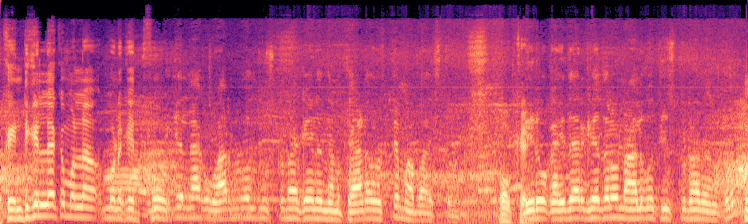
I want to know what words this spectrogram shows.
ఒక ఇంటికి వెళ్ళాక మళ్ళీ మనకి ఫో- నాకు వారం రోజులు చూసుకున్నాక తేడా వస్తే మా బాధ్యత ఉంది ఓకే. మీరు ఒక ఐదారు గేదెలు నాలుగు తీసుకున్నారు అనుకో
